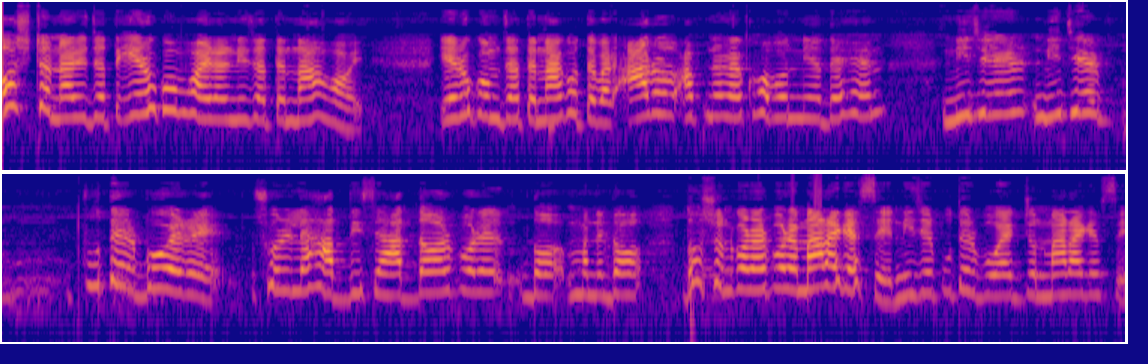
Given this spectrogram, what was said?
দশটা নারী যাতে এরকম হয়রানি যাতে না হয় এরকম যাতে না করতে পারে। আরও আপনারা খবর নিয়ে দেখেন নিজের নিজের পুতের বউয়েরে শরীরে হাত দিছে হাত দেওয়ার পরে মানে দর্শন করার পরে মারা গেছে নিজের পুতের বউ একজন মারা গেছে।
